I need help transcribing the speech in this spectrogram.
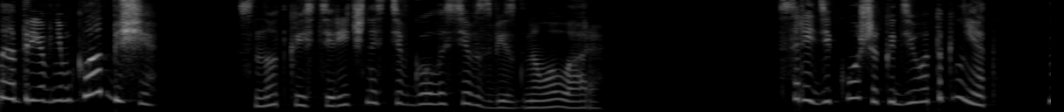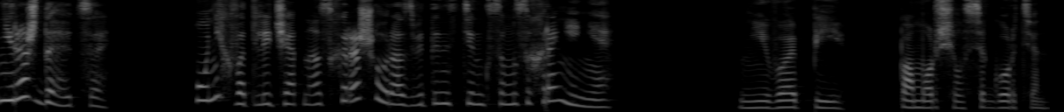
«На древнем кладбище?» С ноткой истеричности в голосе взвизгнула Лара. «Среди кошек идиоток нет, не рождаются. У них, в отличие от нас, хорошо развит инстинкт самосохранения». «Не вопи», — поморщился Гортин.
